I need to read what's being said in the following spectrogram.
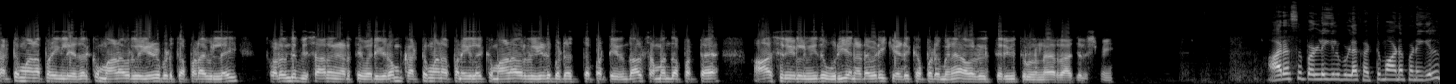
கட்டுமான பணிகள் எதற்கும் மாணவர்கள் ஈடுபடுத்தப்படவில்லை. தொடர்ந்து விசாரணை நடத்தி வருகிறோம். கட்டுமான பணிகளுக்கு மாணவர்கள் ஈடுபடுத்தப்பட்டிருந்தால் சம்பந்தப்பட்ட ஆசிரியர்கள் மீது உரிய நடவடிக்கை எடுக்கப்படும் என அவர்கள் தெரிவித்துள்ளனர் ராஜலட்சுமி. அரசு பள்ளியில் உள்ள கட்டுமான பணியில்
